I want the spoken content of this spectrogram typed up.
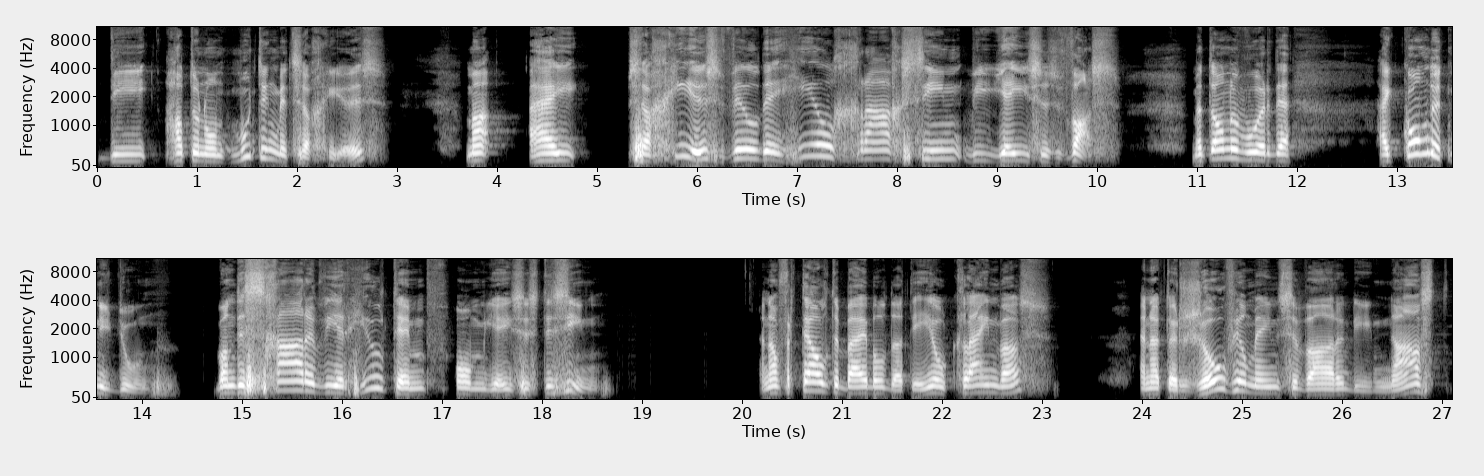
die had een ontmoeting met Zacchaeus, maar hij, Zacchaeus wilde heel graag zien wie Jezus was. Met andere woorden, hij kon het niet doen. Want de schare weerhield hem om Jezus te zien. En dan vertelt de Bijbel dat hij heel klein was. En dat er zoveel mensen waren die naast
